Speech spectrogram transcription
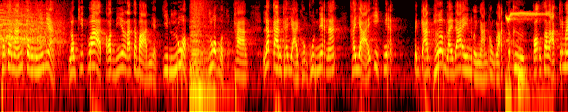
เพราะฉะนั้นตรงนี้เนี่ยเราคิดว่าตอนนี้รัฐบาลเนี่ยกินรวบรวบหมดทุกทาง และการขยายของคุณเนี่ยนะขยายอีกเนี่ยเป็นการเพิ่มรายได้ให้หน่วยงานของรัฐก็คือกองสลากใช่ไหม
